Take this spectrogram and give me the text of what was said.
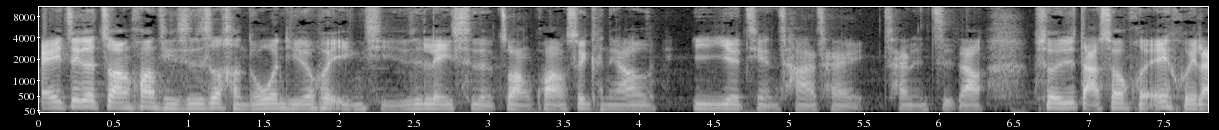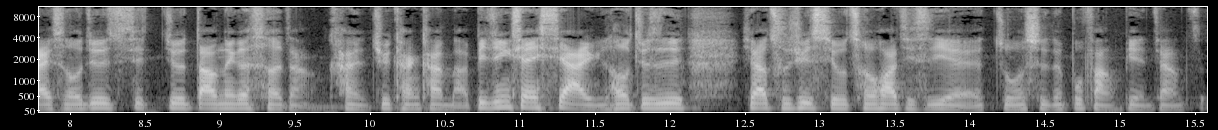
哎，这个状况其实是很多问题都会引起就是类似的状况，所以可能要一一检查才才能知道，所以就打算回，哎，回来的时候就就到那个车长看去看看吧，毕竟现在下雨，然后就是要出去修车的话，其实也着实的不方便这样子，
